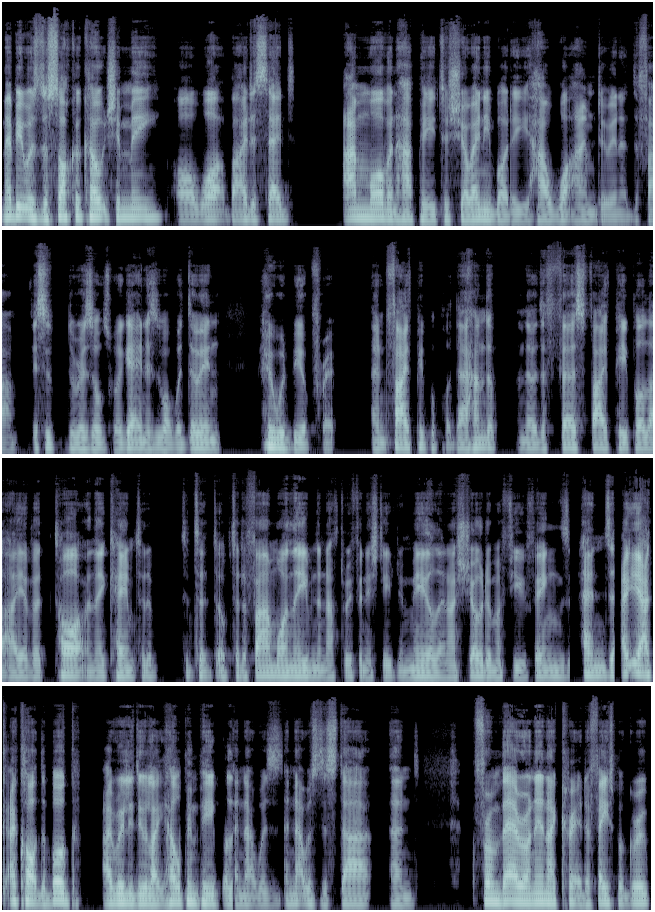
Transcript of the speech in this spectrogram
maybe it was the soccer coach in me or what, but I just said, I'm more than happy to show anybody how what I'm doing at the farm. This is the results we're getting. This is what we're doing. Who would be up for it? And five people put their hand up, and they were the first five people that I ever taught. And they came to the to, to, up to the farm one evening after we finished evening meal, and I showed them a few things. And uh, yeah, I, I caught the bug. I really do like helping people, and that was and that was the start. And from there on in, I created a Facebook group.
